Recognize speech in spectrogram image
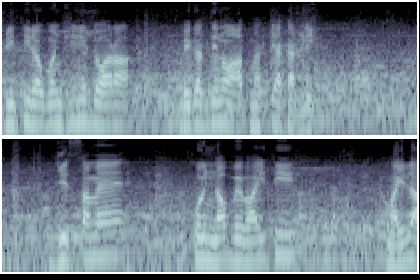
प्रीति रघुवंशी जी द्वारा विगत दिनों आत्महत्या कर ली जिस समय कोई नवविवाहिती महिला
